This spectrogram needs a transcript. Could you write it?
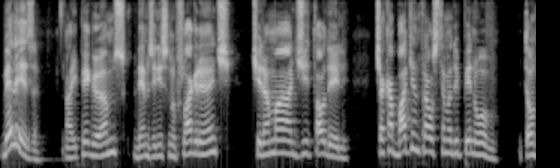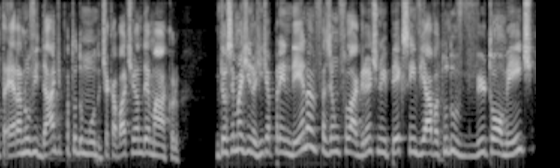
Beleza. Aí pegamos, demos início no flagrante, tiramos a digital dele. Tinha acabado de entrar o sistema do IP novo. Então era novidade pra todo mundo, tinha acabado chegando demacro. Então você imagina, a gente aprendendo a fazer um flagrante no IP que você enviava tudo virtualmente.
